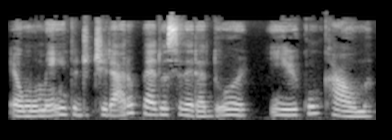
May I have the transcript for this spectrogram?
É o momento de tirar o pé do acelerador e ir com calma,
